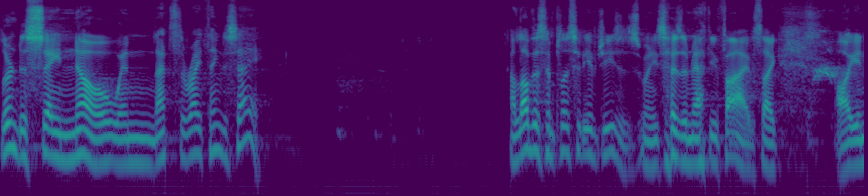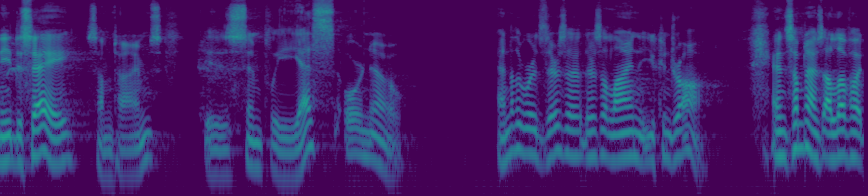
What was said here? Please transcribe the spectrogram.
learn to say no when that's the right thing to say. I love the simplicity of Jesus when he says in Matthew 5, it's like all you need to say sometimes is simply yes or no. In other words, there's a, there's a line that you can draw. And sometimes I love what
